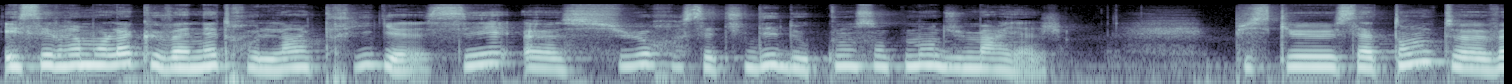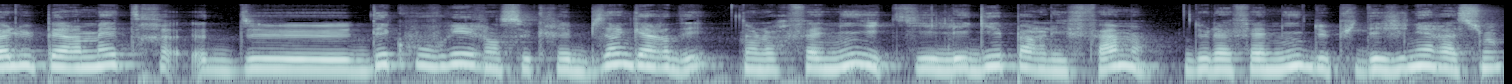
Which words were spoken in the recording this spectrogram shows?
Et c'est vraiment là que va naître l'intrigue, c'est sur cette idée de consentement du mariage puisque sa tante va lui permettre de découvrir un secret bien gardé dans leur famille et qui est légué par les femmes de la famille depuis des générations.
